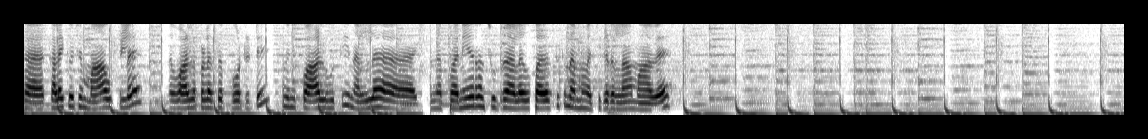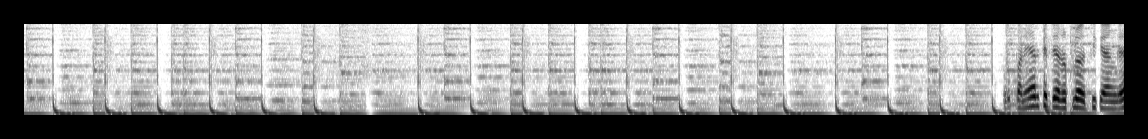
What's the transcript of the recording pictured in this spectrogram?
க கலக்கி வச்ச மாவுக்குள்ளே இந்த வாழைப்பழத்தை போட்டுட்டு கொஞ்சம் பால் ஊற்றி நல்லா அந்த பனியாரம் சுடுற அளவு பதத்துக்கு நம்ம வச்சுக்கிடலாம் மாவை. ஒரு பனியார சட்டி அடுப்பில் வச்சுக்கோங்க.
